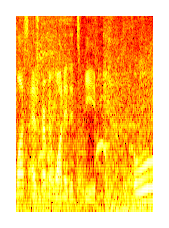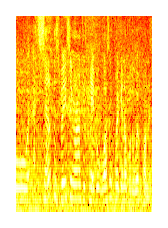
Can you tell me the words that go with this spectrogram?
plus as Kermit wanted it to be. Oh, set up the spacing around 2K, but wasn't quick enough with the whip punish.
